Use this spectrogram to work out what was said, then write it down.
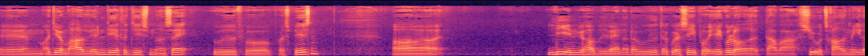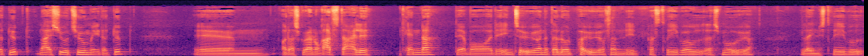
Øhm, og de var meget venlige, så de smed os af ude på, på spidsen. Og lige inden vi hoppede i vandet derude, der kunne jeg se på ekoloddet, at der var 37 meter dybt, nej 27 meter dybt. Øhm, og der skulle være nogle ret stejle kanter, der hvor det ind til øerne, der lå et par øer, sådan et par striber ud af små øer, eller en stribe ud.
